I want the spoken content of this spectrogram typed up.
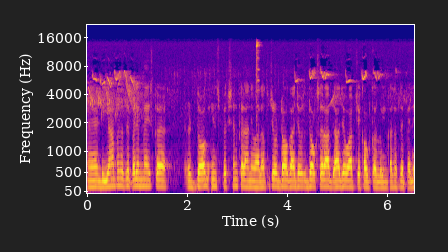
एंड यहाँ पर सबसे पहले मैं इसका डॉग इंस्पेक्शन कराने वाला तो चलो डॉग आ जाओ, डॉग सर आप आ जाओ, आप चेकआउट कर लो इनका सबसे पहले।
